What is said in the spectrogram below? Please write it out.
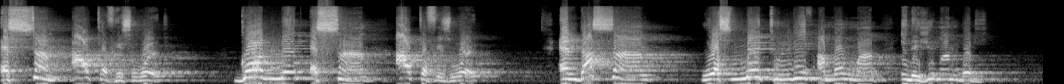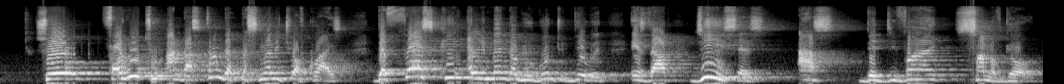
a son out of his word. God made a son out of his word. And that son was made to live among man in a human body. So, for you to understand the personality of Christ, the first key element that we're going to deal with is that Jesus as the divine Son of God.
